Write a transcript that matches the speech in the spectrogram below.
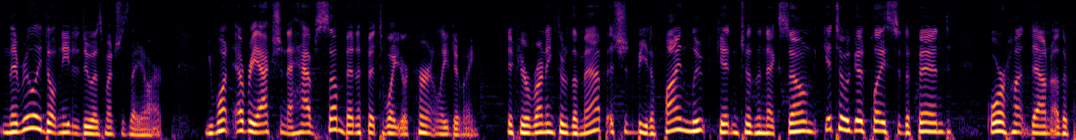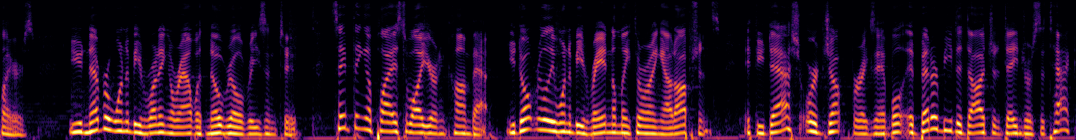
and they really don't need to do as much as they are. You want every action to have some benefit to what you're currently doing. If you're running through the map, it should be to find loot, get into the next zone, get to a good place to defend, or hunt down other players. You never want to be running around with no real reason to. Same thing applies to while you're in combat. You don't really want to be randomly throwing out options. If you dash or jump, for example, it better be to dodge a dangerous attack,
